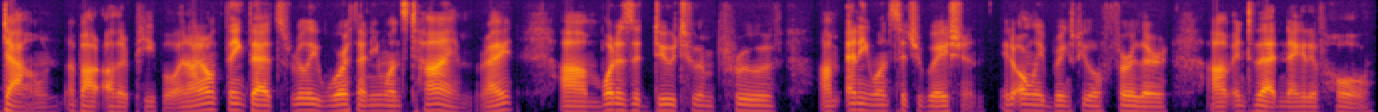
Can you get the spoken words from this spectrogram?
down about other people, and I don't think that's really worth anyone's time, right? Um, what does it do to improve um, anyone's situation? It only brings people further um, into that negative hole.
